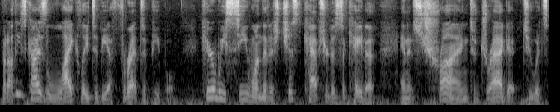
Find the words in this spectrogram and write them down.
but are these guys likely to be a threat to people? Here we see one that has just captured a cicada, and it's trying to drag it to its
